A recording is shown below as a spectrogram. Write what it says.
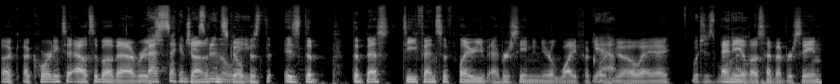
ac- according to outs above average, Jonathan Schoop league. is the, is the the best defensive player you've ever seen in your life, according Yeah. to OAA. which is Any of us have ever seen.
